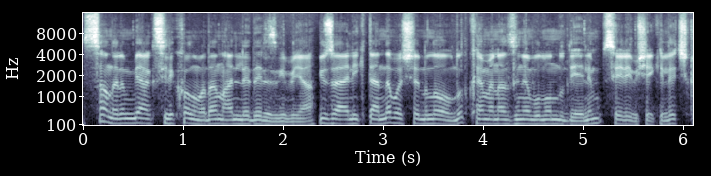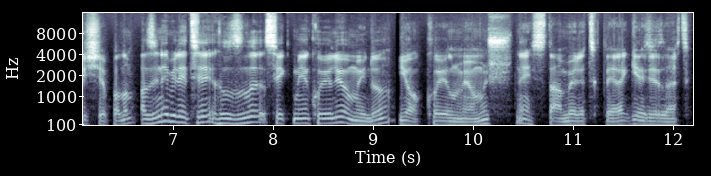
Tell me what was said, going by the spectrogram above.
sanırım bir aksilik olmadan hallederiz gibi ya. Güzel ilkten de başarılı olduk. Hemen hazine bulundu diyelim. Seri bir şekilde çıkış yapalım. Hazine bileti hızlı sekmeye koyuluyor muydu? Yok koyulmuyormuş. Neyse tamam böyle tıklayarak gireceğiz artık.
